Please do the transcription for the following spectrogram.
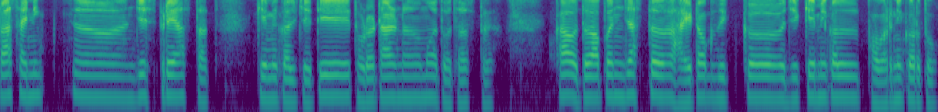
रासायनिक जे स्प्रे असतात केमिकलचे ते थोडं टाळणं महत्त्वाचं असतं. काय होतं आपण जास्त हायटॉक्झिक जे केमिकल फवारणी करतो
